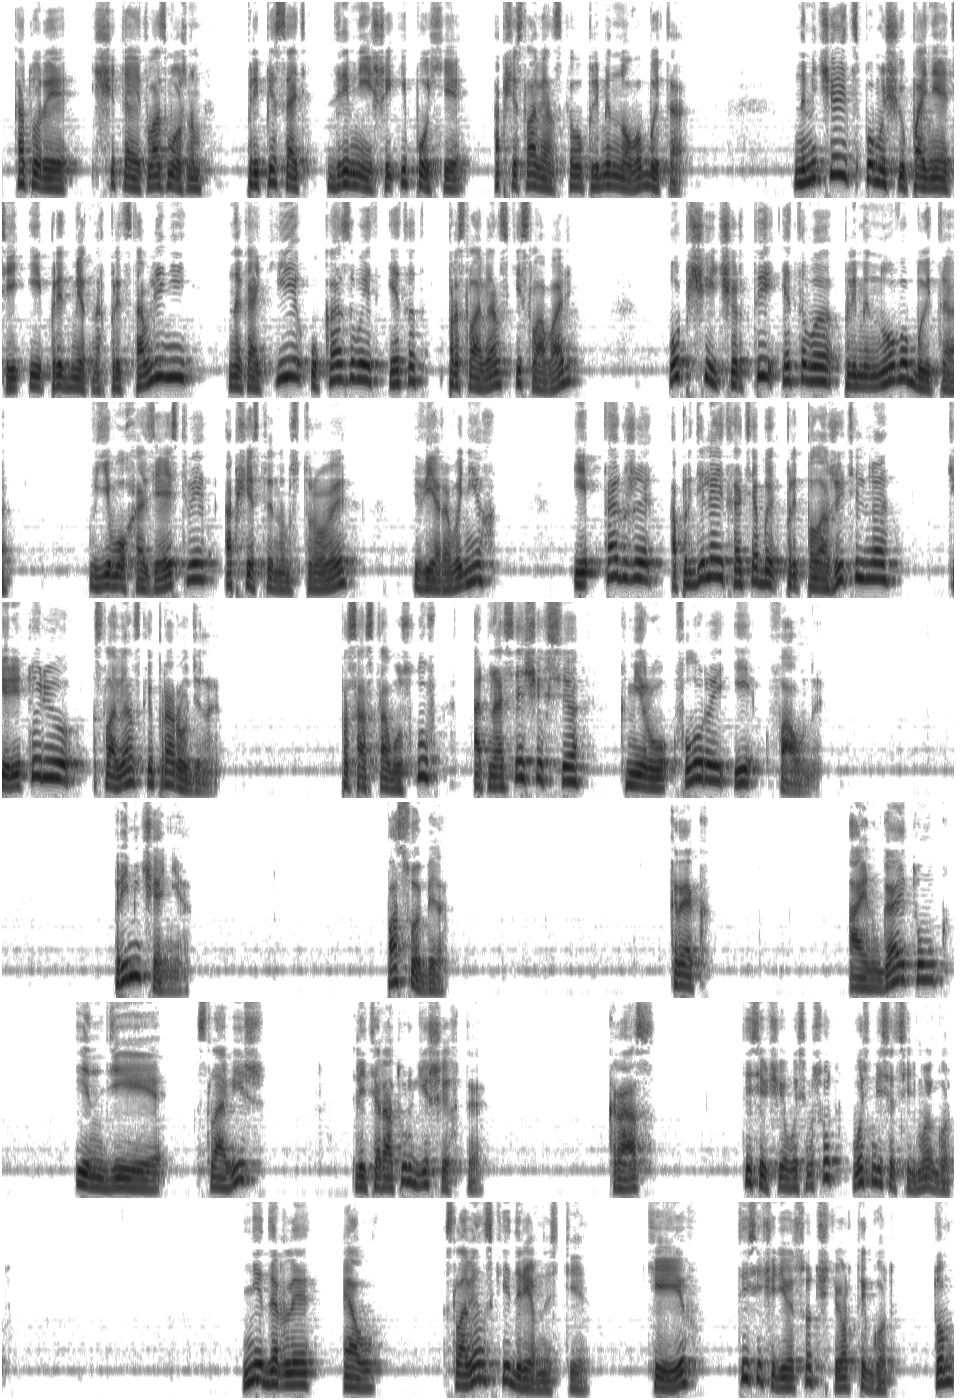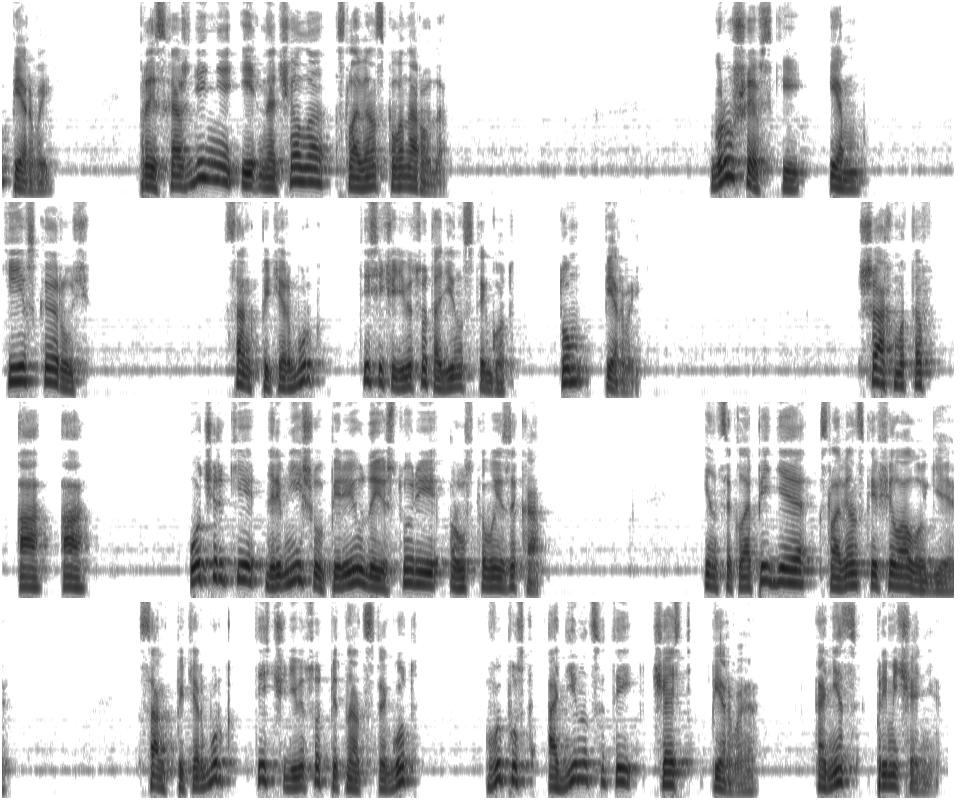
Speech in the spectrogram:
которые считает возможным приписать древнейшей эпохе общеславянского племенного быта, намечает с помощью понятий и предметных представлений, на какие указывает этот прославянский словарь, общие черты этого племенного быта в его хозяйстве, общественном строе, верованиях и также определяет хотя бы предположительно территорию славянской прародины по составу слов, относящихся к миру флоры и фауны. Примечание. Пособие. Крэк. Einleitung in die Slavisch Literaturgeschichte. Крас. 1887 год. Нидерле Л. Славянские древности. Киев. 1904 год. Том 1. Происхождение и начало славянского народа. Грушевский М. Киевская Русь. Санкт-Петербург, 1911 год. Том 1. Шахматов А.А. А. Очерки древнейшего периода истории русского языка. Энциклопедия славянской филологии. Санкт-Петербург, 1915 год, выпуск 11, часть 1. Конец примечания.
